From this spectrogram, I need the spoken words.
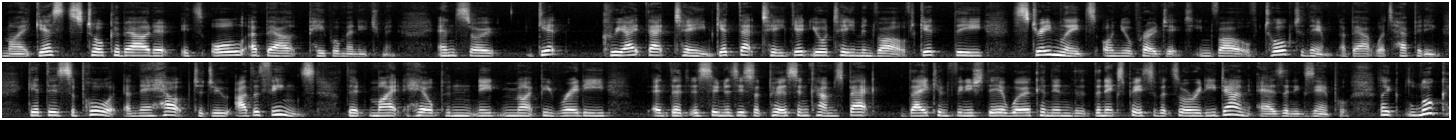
my guests talk about it. It's all about people management. And so get create that team, get that team, get your team involved, get the stream leads on your project involved, talk to them about what's happening, get their support and their help to do other things that might help and need might be ready uh, that as soon as this person comes back they can finish their work and then the, the next piece of it's already done as an example. Like look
